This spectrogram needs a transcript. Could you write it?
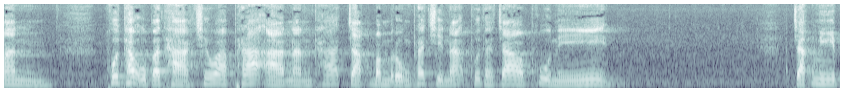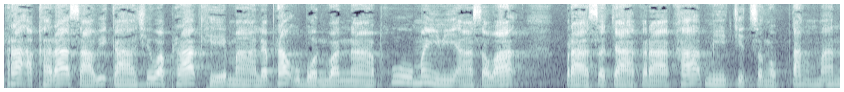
มั่นพุทธอุปถากชื่อว่าพระอานันทะจักบำรุงพระชินะพุทธเจ้าผู้นี้จักมีพระอัครสาวิกาชื่อว่าพระเขมาและพระอุบลวันนาผู้ไม่มีอาสวะ ปราศจากราคะมีจิตสงบตั้งมั่น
